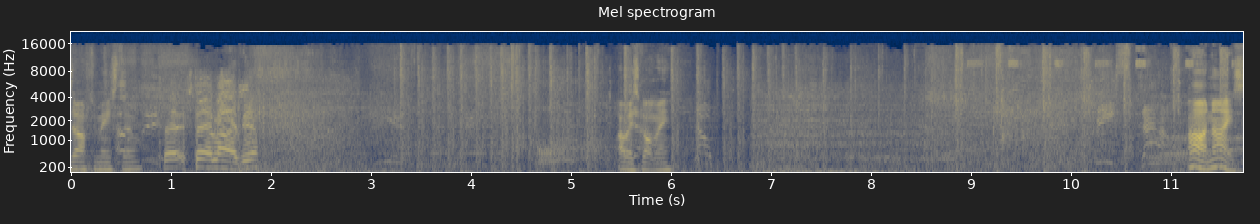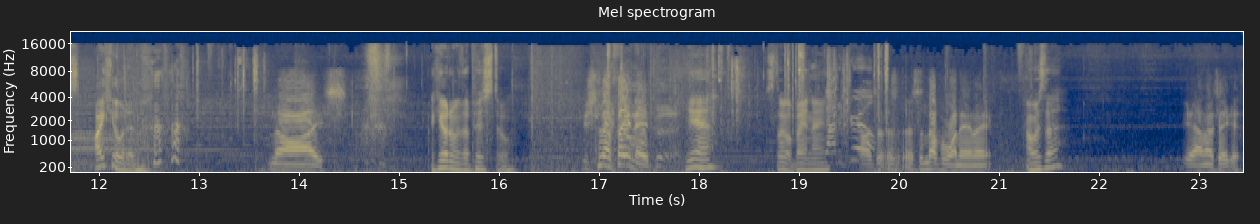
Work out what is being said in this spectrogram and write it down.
He's after me still. Stay, stay alive, yeah. Oh, he's got me. Beast. Oh, nice. I killed him. Nice. I killed him with a pistol. You still have bait nade? Yeah. Still got bait name. Got a Oh, there's, there's another one here, mate. Oh, was there? Yeah, I'm gonna take it.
